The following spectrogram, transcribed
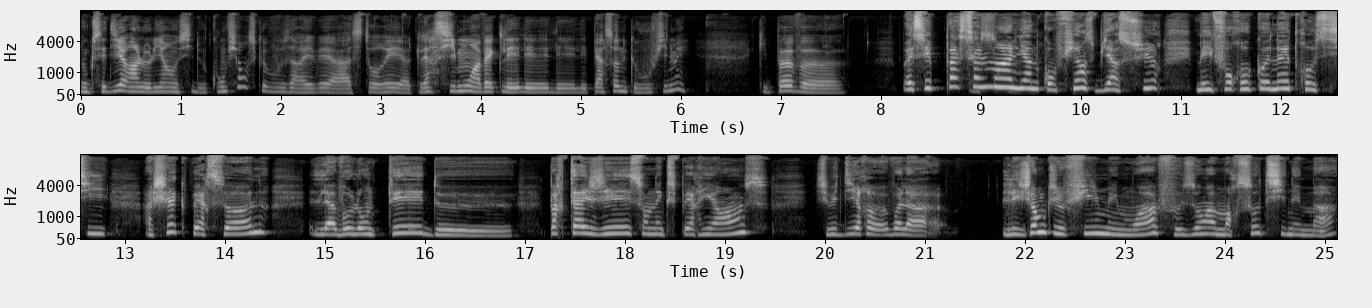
Donc c'est dire hein, le lien aussi de confiance que vous arrivez à instaurer, euh, Claire Simon, avec les, les, les- les personnes que vous filmez, qui peuvent... euh, Bah, c'est pas seulement un lien de confiance, bien sûr, mais il faut reconnaître aussi à chaque personne la volonté de partager son expérience. Je veux dire, euh, voilà, les gens que je filme et moi faisons un morceau de cinéma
